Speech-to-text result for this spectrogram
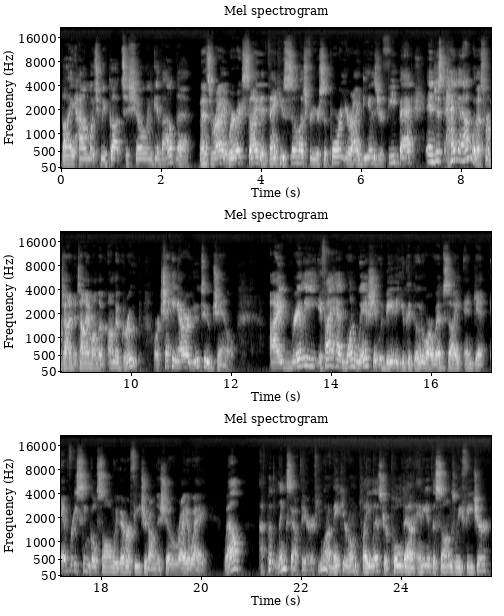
by how much we've got to show and give out there. That's right. We're excited. Thank you so much for your support, your ideas, your feedback, and just hanging out with us from time to time on the on the group or checking out our YouTube channel. I really, if I had one wish, it would be that you could go to our website and get every single song we've ever featured on the show right away. Well, I've put links out there. If you want to make your own playlist or pull down any of the songs we feature,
